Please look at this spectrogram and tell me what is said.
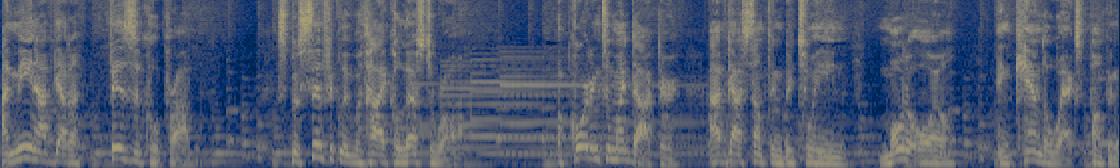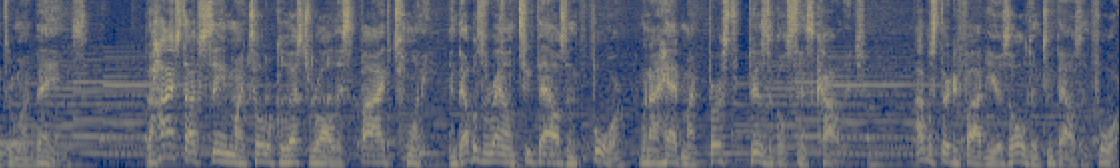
I mean, I've got a physical problem, specifically with high cholesterol. According to my doctor, I've got something between motor oil and candle wax pumping through my veins. The highest I've seen my total cholesterol is 520, and that was around 2004 when I had my first physical since college. I was 35 years old in 2004.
